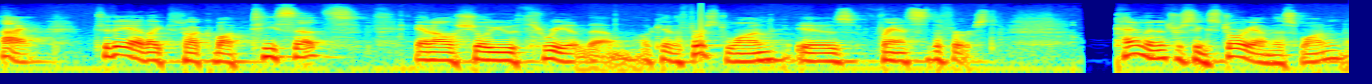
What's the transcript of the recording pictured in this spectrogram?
Hi, today I'd like to talk about tea sets and I'll show you three of them. Okay, the first one is Francis I. Kind of an interesting story on this one.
